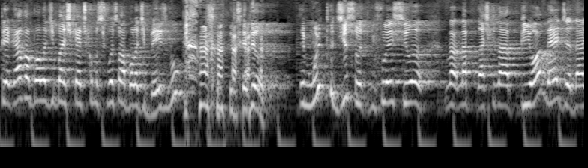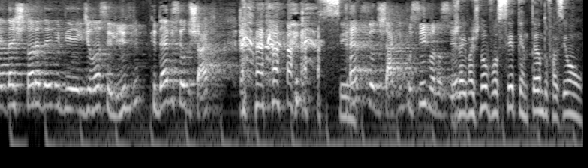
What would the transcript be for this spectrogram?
pegava a bola de basquete como se fosse uma bola de beisebol, entendeu? E muito disso influenciou, na- na- acho que na pior média da, da história da NBA de lance livre, que deve ser o do Shaq. Sim. Deve ser o do Shaq, impossível não ser. Já imaginou você tentando fazer um,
